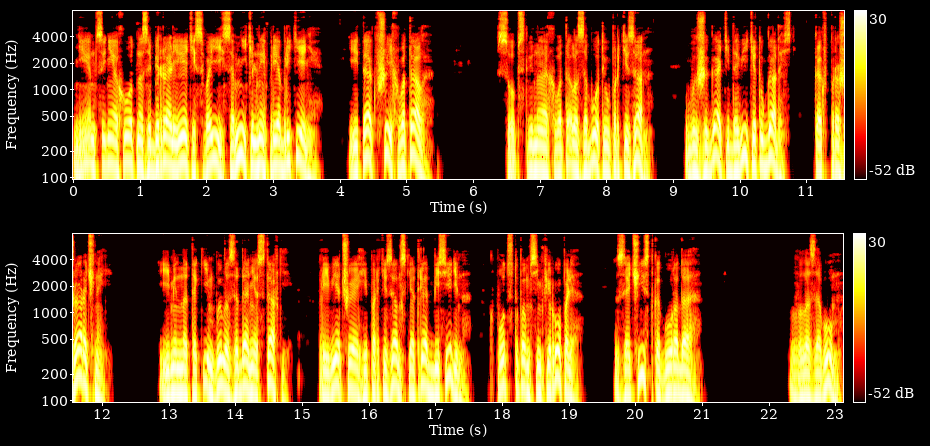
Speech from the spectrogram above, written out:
Немцы неохотно забирали эти свои сомнительные приобретения, и так в шей хватало. Собственно, хватало заботы у партизан выжигать и давить эту гадость, как в прожарочной. Именно таким было задание ставки, приведшее и партизанский отряд Беседина к подступам Симферополя. Зачистка города. В Лозовом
